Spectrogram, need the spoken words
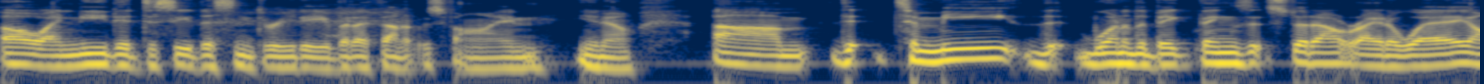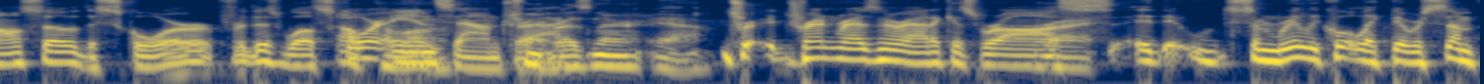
oh, I needed to see this in 3D, but I thought it was fine. You know, um, th- to me, th- one of the big things that stood out right away, also the score for this, well, score come and on. soundtrack. Trent Reznor. Yeah. Tr- Trent Reznor, Atticus Ross, it, it- some really cool. Like there was some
